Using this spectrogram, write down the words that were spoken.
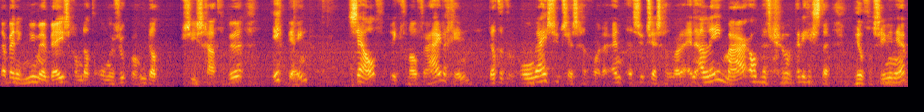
Daar ben ik nu mee bezig om dat te onderzoeken hoe dat precies gaat gebeuren. Ik denk zelf, en ik geloof er heilig in, dat het een onwijs succes gaat worden. En een succes gaat worden. En alleen maar omdat ik er ten eerste heel veel zin in heb.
